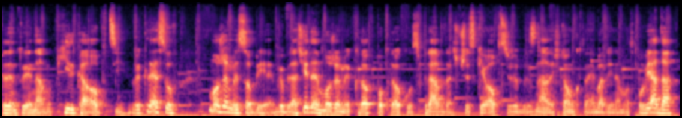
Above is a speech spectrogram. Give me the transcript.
prezentuje nam kilka opcji wykresów. Możemy sobie wybrać jeden, możemy krok po kroku sprawdzać wszystkie opcje, żeby znaleźć tą, która najbardziej nam odpowiada.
